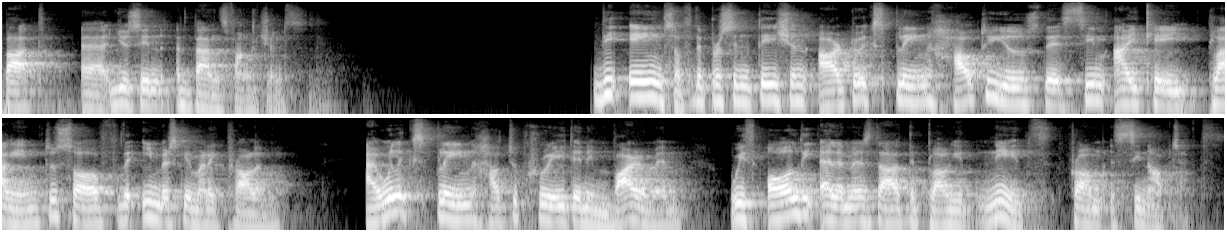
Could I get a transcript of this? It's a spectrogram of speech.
but uh, using advanced functions. The aims of the presentation are to explain how to use the SimIK plugin to solve the inverse kinematic problem. I will explain how to create an environment with all the elements that the plugin needs from scene objects.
